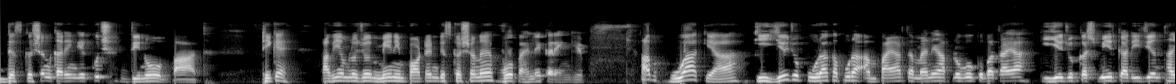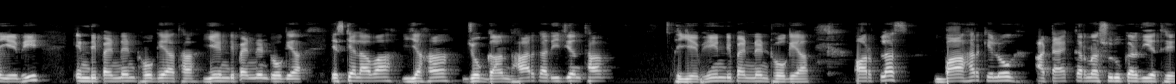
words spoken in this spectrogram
डिस्कशन करेंगे कुछ दिनों बाद। ठीक है? अभी हम लोग जो मेन इंपॉर्टेंट डिस्कशन है, वो पहले करेंगे। अब हुआ क्या कि ये जो पूरा का पूरा अंपायर था, मैंने आप लोगों को बताया कि ये जो कश्मीर का रीजन था, ये भी इंडिपेंडेंट हो गया था, ये इंडिपेंडेंट हो गया। इसके अलावा यहाँ जो गांधार का रीजन था, ये भी इंडिपेंडेंट हो गया। और प्लस बाहर के लोग अटैक करना शुरू कर दिए थे।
